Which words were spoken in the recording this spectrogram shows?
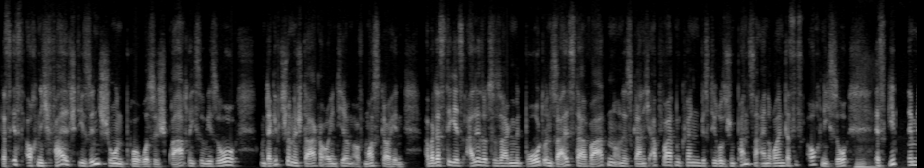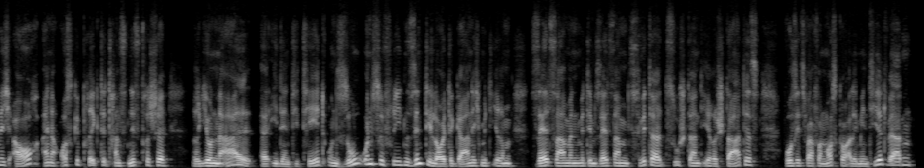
Das ist auch nicht falsch. Die sind schon pro-russisch, sprachlich sowieso. Und da gibt es schon eine starke Orientierung auf Moskau hin. Aber dass die jetzt alle sozusagen mit Brot und Salz da warten und es gar nicht abwarten können, bis die russischen Panzer einrollen, das ist auch nicht so. Mhm. Es gibt nämlich auch eine ausgeprägte transnistrische Regionalidentität und so unzufrieden sind die Leute gar nicht mit ihrem seltsamen, mit dem seltsamen Twitter-Zustand ihres Staates, wo sie zwar von Moskau alimentiert werden,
